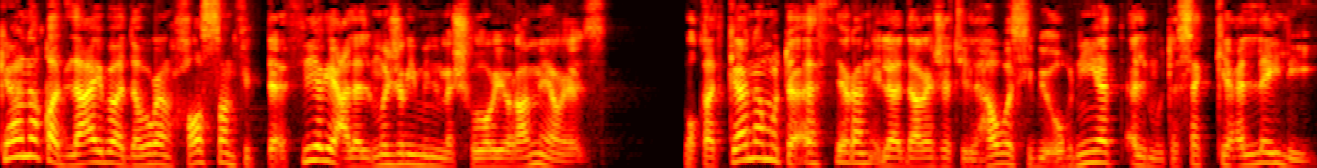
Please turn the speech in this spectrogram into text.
كان قد لعب دورا خاصا في التأثير على المجرم المشهور راميريز وقد كان متأثرا إلى درجة الهوس بأغنية المتسكع الليلي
